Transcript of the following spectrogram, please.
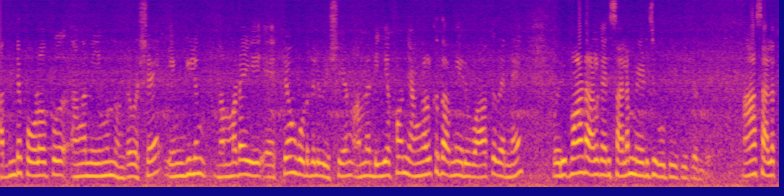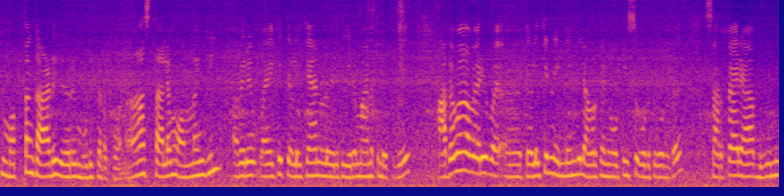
അതിന്റെ ഫോളോ അപ്പ് അങ്ങ് നീങ്ങുന്നുണ്ട്. പക്ഷേ എങ്കിലും നമ്മുടെ ഏറ്റവും കൂടുതൽ വിഷയം അന്ന് ഡി എഫ് ഒ ഞങ്ങൾക്ക് തന്ന ഒരു വാക്ക് തന്നെ ഒരുപാട് ആൾക്കാർ സ്ഥലം മേടിച്ച് കൂട്ടിയിട്ടിട്ടുണ്ട്. ആ സ്ഥലത്ത് മൊത്തം കാട് കയറി മൂടിക്കിടക്കുവാണ്. ആ സ്ഥലം ഒന്നെങ്കിൽ അവർ വൈകി തെളിക്കാനുള്ള ഒരു തീരുമാനത്തിലെത്തുകയും അഥവാ അവർ തെളിക്കുന്നില്ലെങ്കിൽ അവർക്ക് നോട്ടീസ് കൊടുത്തുകൊണ്ട് സർക്കാർ ആ ഭൂമി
